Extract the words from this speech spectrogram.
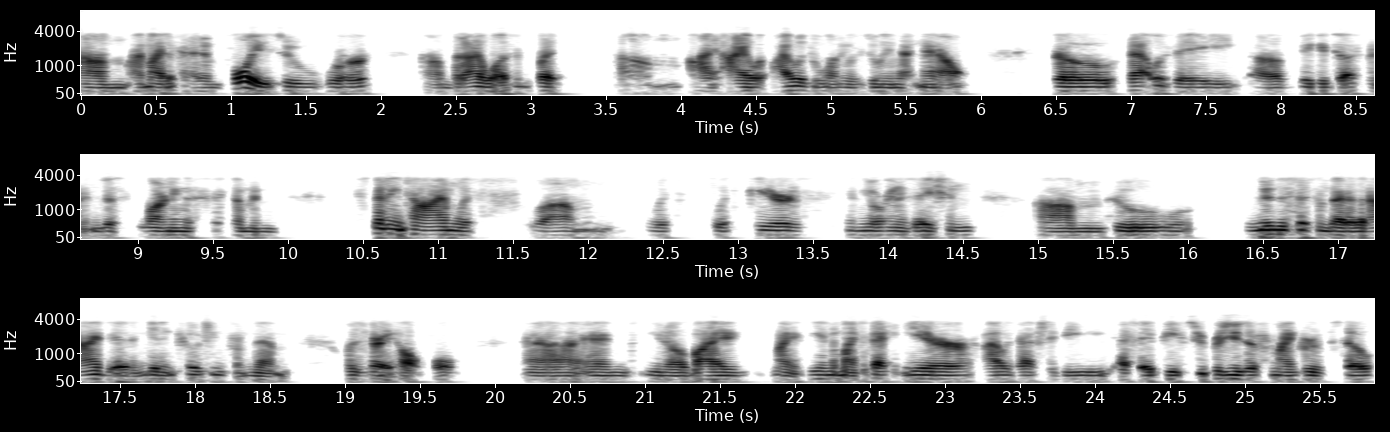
Um, I might have had employees who were, um, but I wasn't. But um, I, I I was the one who was doing that now. So that was a, a big adjustment in just learning the system and spending time with um, with with peers in the organization um, who knew the system better than I did, and getting coaching from them was very helpful. Uh, and you know, by my the end of my second year, I was actually the SAP super user for my group. So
